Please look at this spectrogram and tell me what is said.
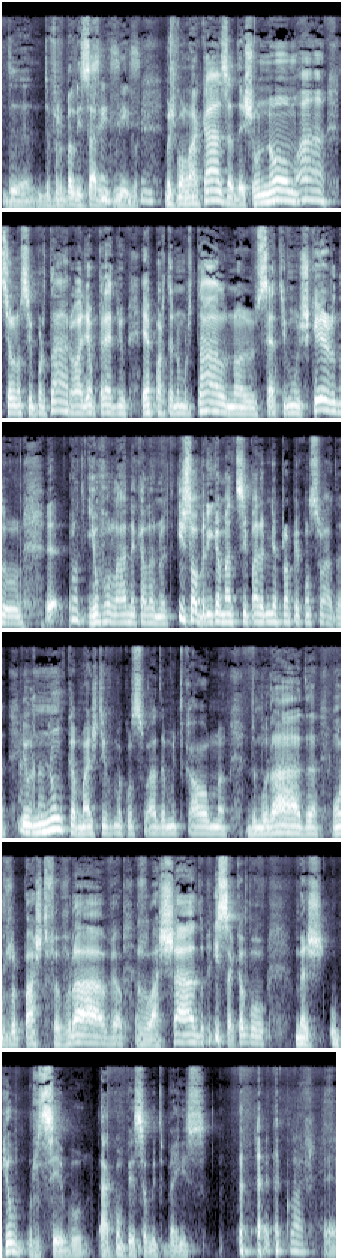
de, de verbalizarem sim, comigo, sim, sim. mas vão lá à casa, deixam o nome, ah, se ele não se importar, olha, é o prédio, é a porta número tal, no sétimo esquerdo, é, pronto, e eu vou lá naquela noite. Isso obriga-me a antecipar a minha própria consoada. Ah, eu claro. nunca mais tive uma consoada muito calma, demorada, um repasto favorável, relaxado, isso acabou. Mas o que eu recebo, ah, compensa muito bem isso. Espetacular. é.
